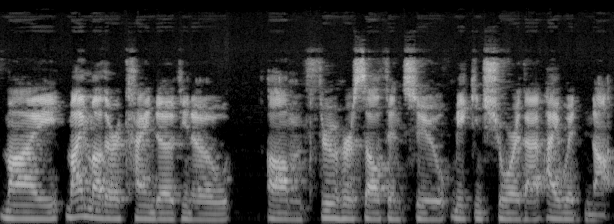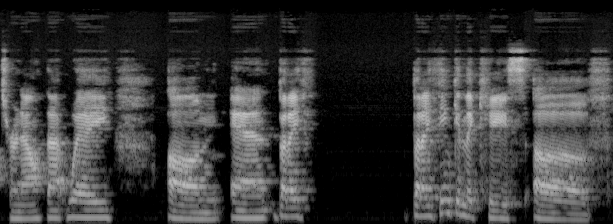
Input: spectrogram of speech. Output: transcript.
my my mother kind of you know um, threw herself into making sure that I would not turn out that way. Um, and but I but I think in the case of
